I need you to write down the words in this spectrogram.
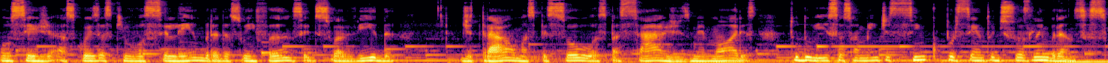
ou seja, as coisas que você lembra da sua infância, de sua vida, de traumas, pessoas, passagens, memórias, tudo isso é somente 5% de suas lembranças.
